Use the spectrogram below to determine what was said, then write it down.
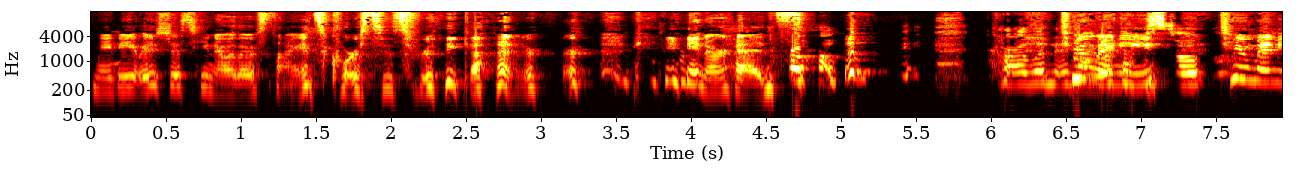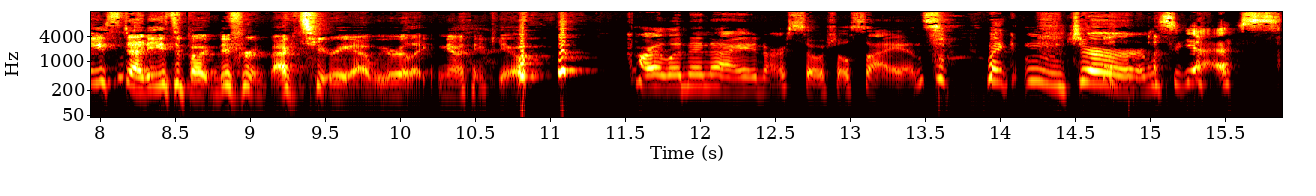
maybe it was just you know those science courses really got under her, in our heads. Carlin and Too I were many. so Too many studies about different bacteria. We were like, no, thank you. Carlin and I in our social science. like, mm, germs, yes.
